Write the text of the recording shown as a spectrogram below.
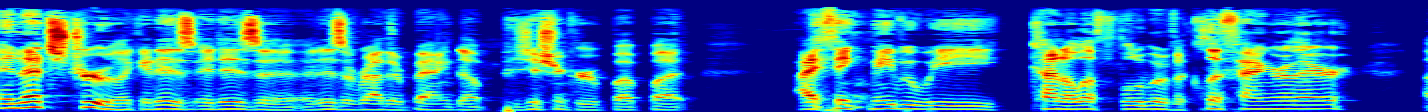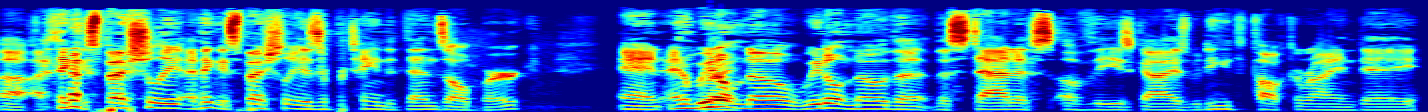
and that's true. Like it is it is a it is a rather banged up position group, but but I think maybe we kind of left a little bit of a cliffhanger there. Uh, I think especially I think especially as it pertained to Denzel Burke, and and we right. don't know we don't know the the status of these guys. We didn't get to talk to Ryan Day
